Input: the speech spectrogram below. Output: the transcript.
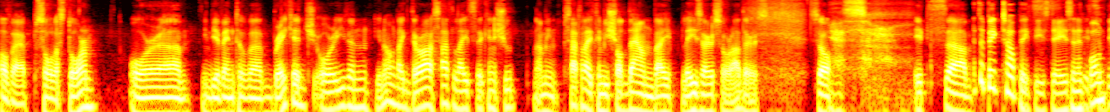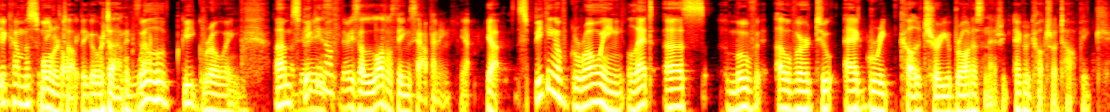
of a solar storm or um, in the event of a breakage or even you know like there are satellites that can shoot i mean satellite can be shot down by lasers or others. So yes it's um, it's a big topic these days, and it won't a big, become a smaller a topic. topic. over time. It exactly. will be growing. Um, speaking is, of, there is a lot of things happening. Yeah, yeah. Speaking of growing, let us move over to agriculture. You brought us an agricultural topic.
